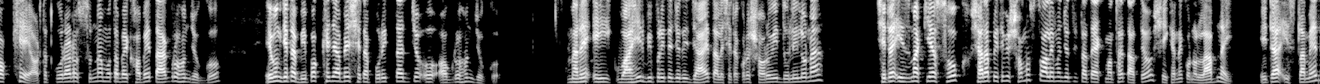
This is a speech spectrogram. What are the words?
পক্ষে অর্থাৎ কোরআন ও সুন্নাহ মোতাবেক হবে তা গ্রহণযোগ্য এবং যেটা বিপক্ষে যাবে সেটা পরিত্যাজ্য ও অগ্রহণযোগ্য। মানে এই ওয়াহির বিপরীতে যদি যায় তাহলে সেটা কোনো শরঈ দলিলও না। সেটা ইজমা কিয়াস হোক, সারা পৃথিবীর সমস্ত আলেমরা যদি তাতে একমত হয় তাতেও সেখানে কোনো লাভ নাই। এটা ইসলামের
